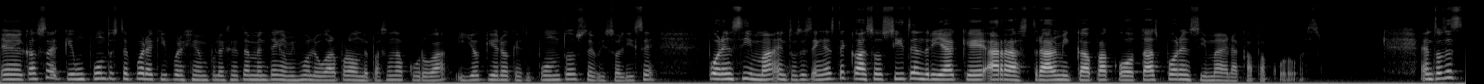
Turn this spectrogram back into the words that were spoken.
En el caso de que un punto esté por aquí, por ejemplo, exactamente en el mismo lugar por donde pasa una curva y yo quiero que el punto se visualice por encima, entonces en este caso sí tendría que arrastrar mi capa cotas por encima de la capa curvas. Entonces,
